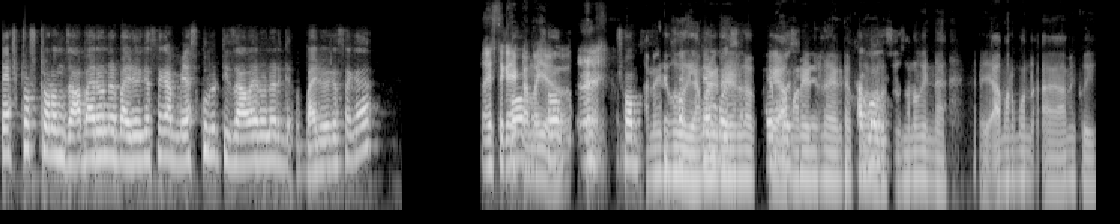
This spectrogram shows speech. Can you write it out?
টেস্টোস্টেরন যা বাইরনের বাইরে হয়ে গেছে গা ম্যাসকুলিটি যা বাইরনের বাইরে হয়ে গেছে আমার মন আমি কই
